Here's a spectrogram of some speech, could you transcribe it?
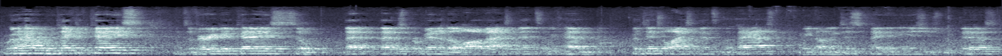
We're going to have a protected case. It's a very good case, so that, that has prevented a lot of accidents that we've had potential accidents in the past. We don't anticipate any issues with this.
